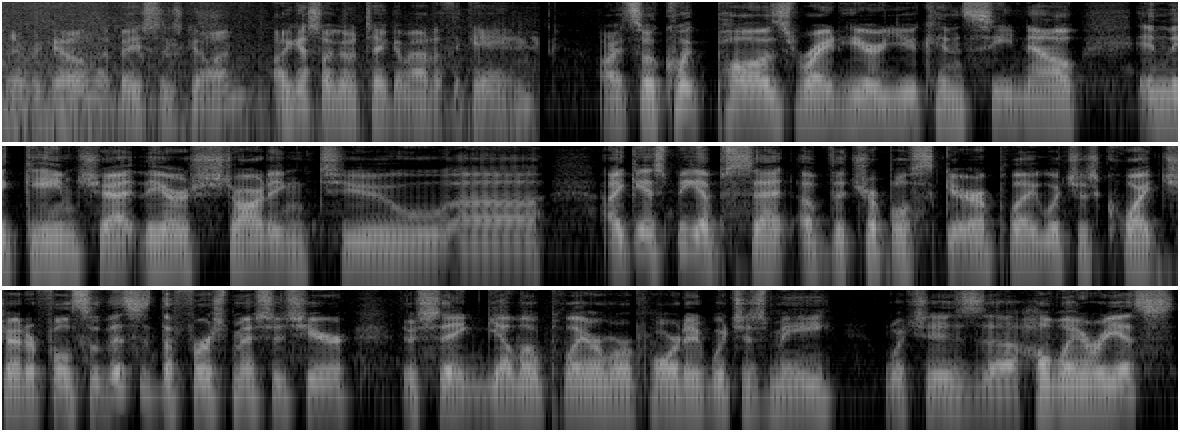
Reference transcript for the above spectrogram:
There we go. That base is gone. I guess I'll go take him out of the game. All right, so a quick pause right here. You can see now in the game chat they are starting to, uh, I guess, be upset of the triple scarab play, which is quite cheddarful. So this is the first message here. They're saying yellow player reported, which is me, which is uh, hilarious.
